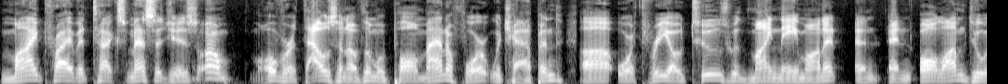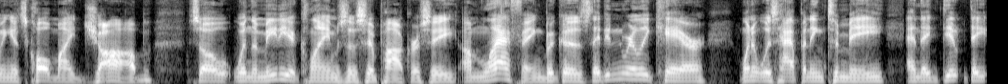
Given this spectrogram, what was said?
my private text messages. Oh, over a thousand of them with Paul Manafort, which happened, uh, or 302s with my name on it, and and all I'm doing it's called my job. So when the media claims this hypocrisy, I'm laughing because they didn't really care when it was happening to me, and they did they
